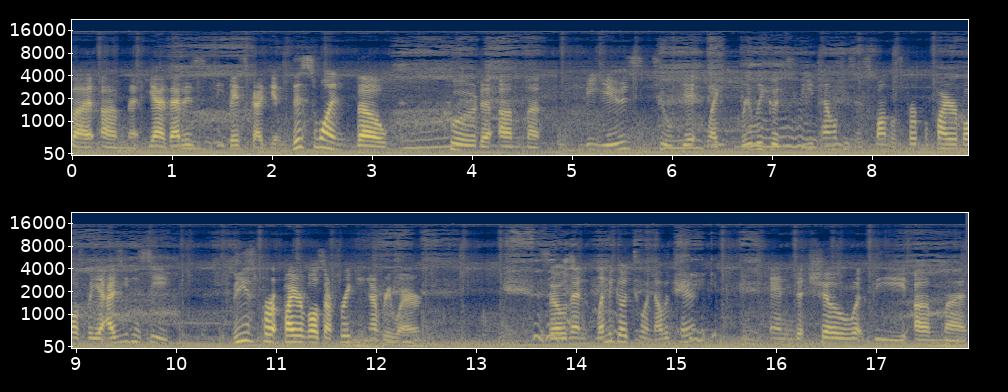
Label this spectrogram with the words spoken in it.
But um, yeah, that is the basic idea. This one, though, could um, be used to get like really good speed penalties and spawn those purple fireballs. But yeah, as you can see, these fireballs are freaking everywhere. So then, let me go to another chair and show the um, uh,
